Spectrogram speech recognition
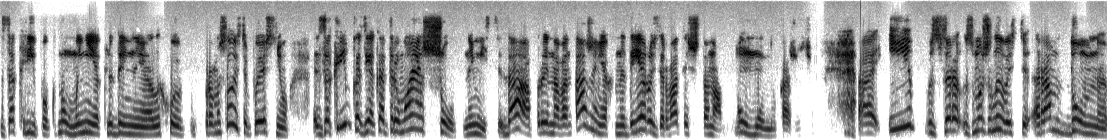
закріпок. Ну мені, як людині лихої промисловості, поясню закріпка, яка тримає шов на місці, да, а при навантаженнях не дає розірватися штанам, ну умовно кажучи. Е, і з, з можливості рандомної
